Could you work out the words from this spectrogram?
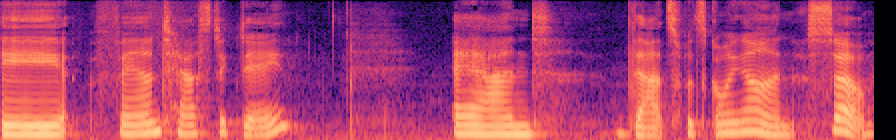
a fantastic day. And that's what's going on. So,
